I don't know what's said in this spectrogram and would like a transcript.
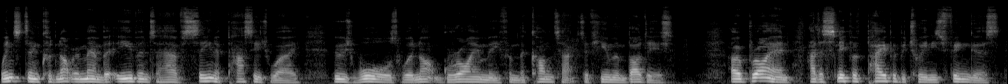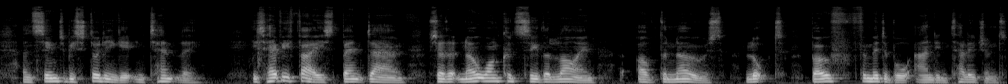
Winston could not remember even to have seen a passageway whose walls were not grimy from the contact of human bodies. O'Brien had a slip of paper between his fingers and seemed to be studying it intently. His heavy face, bent down so that no one could see the line of the nose, looked both formidable and intelligent.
